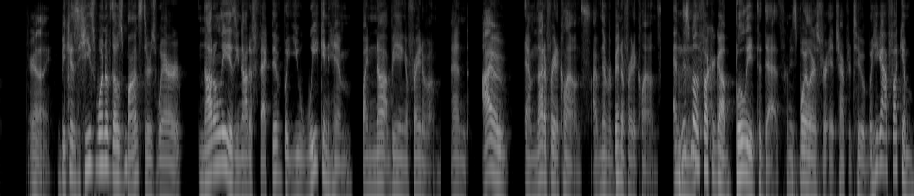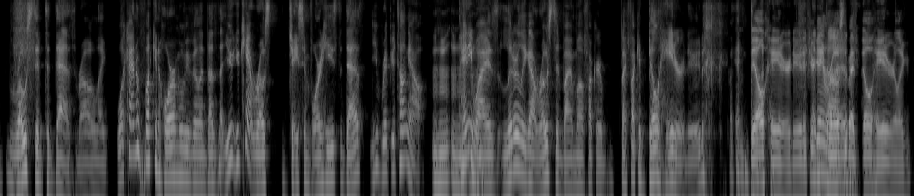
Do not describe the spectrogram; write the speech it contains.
really, because he's one of those monsters where not only is he not effective, but you weaken him by not being afraid of him. And I am not afraid of clowns. I've never been afraid of clowns. And this Mhm. motherfucker got bullied to death. I mean, spoilers for it chapter two, but he got fucking roasted to death, bro. Like, what kind of fucking horror movie villain does that? You you can't roast Jason Voorhees to death. You rip your tongue out. Mhm, mhm, mhm. Pennywise literally got roasted by a motherfucker by fucking Bill Hader, dude. fucking Bill died. Hader, dude. If you're getting roasted by. Bill Hader, like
